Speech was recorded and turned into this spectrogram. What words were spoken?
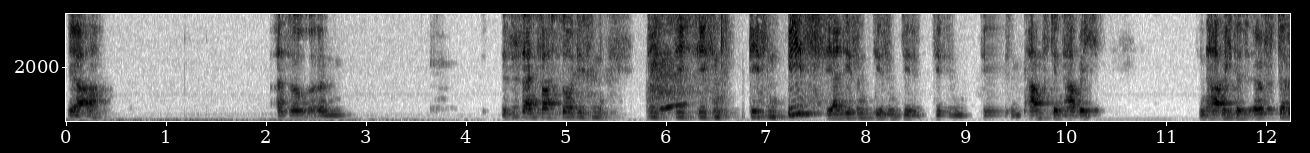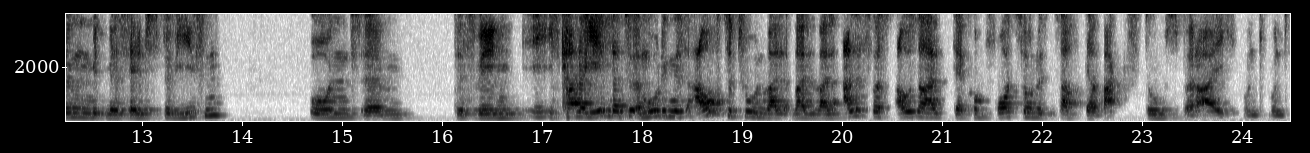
Ja. Also ähm, es ist einfach so, diesen, diesen, diesen, diesen Biss, ja, diesen, diesen, diesen, diesen, diesen Kampf, den habe ich den habe ich des Öfteren mit mir selbst bewiesen. Und ähm, deswegen, ich kann nur jeden dazu ermutigen, es auch zu tun, weil, weil, weil alles, was außerhalb der Komfortzone ist, ist auch der Wachstumsbereich. Und, und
